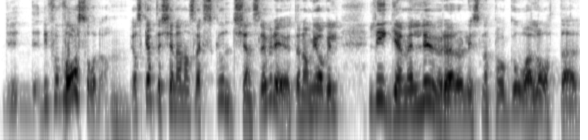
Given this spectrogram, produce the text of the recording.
det, det får vara så då. Jag ska inte känna någon slags skuldkänsla över det, utan om jag vill ligga med lurar och lyssna på goa låtar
